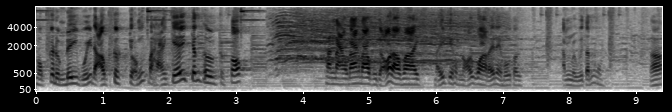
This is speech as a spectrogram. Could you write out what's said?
một cái đường đi quỹ đạo cực chuẩn và hạn chế chấn thương cực tốt. Thằng nào đang đau cùi chỏ đau vai đẩy kia không nổi qua đẩy này vô tư. Anh mày uy tín không? Đó.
